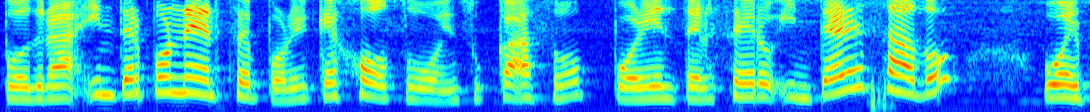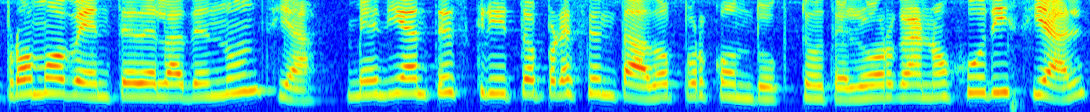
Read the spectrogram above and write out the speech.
podrá interponerse por el quejoso o, en su caso, por el tercero interesado o el promovente de la denuncia, mediante escrito presentado por conducto del órgano judicial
